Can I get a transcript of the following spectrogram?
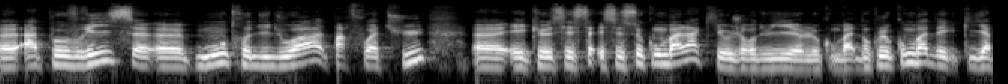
euh, appauvrissent, euh, montrent du doigt, parfois tuent, euh, et que c'est, ce combat-là qui est aujourd'hui le combat. Donc le combat, il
